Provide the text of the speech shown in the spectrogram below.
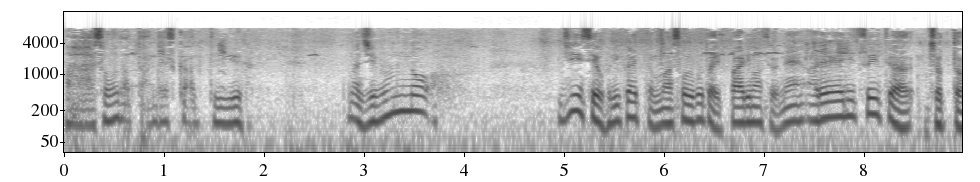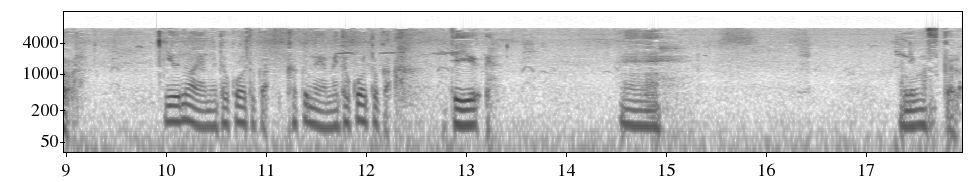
ああそうだったんですかっていう。まあ、自分の人生を振り返っても、まあそういうことはいっぱいありますよね。あれについてはちょっと言うのはやめとこうとか、書くのやめとこうとかっていう、えー、ありますから。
